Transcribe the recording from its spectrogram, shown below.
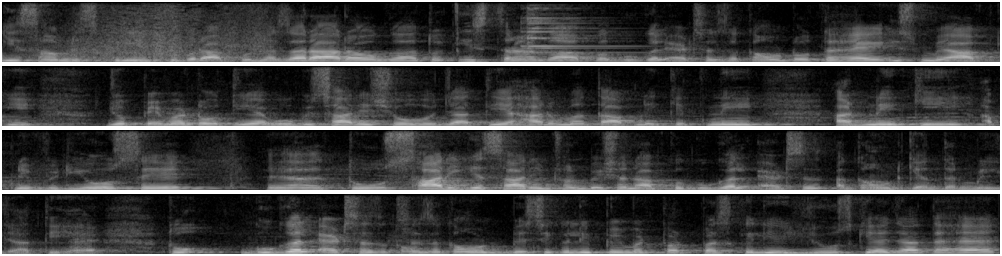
ये सामने स्क्रीन के ऊपर आपको नज़र आ रहा होगा। तो इस तरह का आपका गूगल एडसेंस अकाउंट होता है। इसमें आपकी जो पेमेंट होती है, वो भी सारी शो हो जाती है। हर मंथ आपने कितनी अर्निंग की अपनी वीडियो से तो सारी के सारी इन्फॉर्मेशन आपको गूगल एडसेंस अकाउंट के अंदर मिल जाती है। तो Google AdSense account basically payment purpose के लिए यूज़ किया जाता है।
